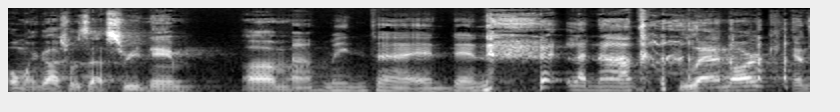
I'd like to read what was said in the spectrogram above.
oh my gosh, what's that street name? Um, uh, Minta and then Lanark. Lanark and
